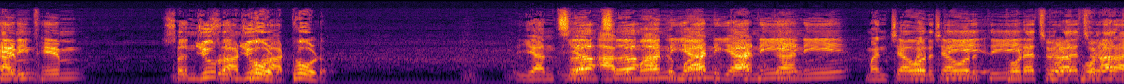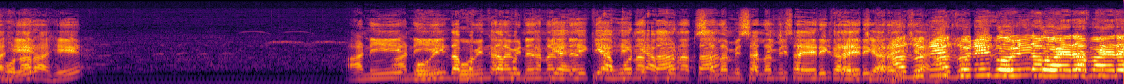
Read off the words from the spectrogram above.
साडी फेम संजू राठोड. राठोड. यांचं आगमन या ठिकाणी मंचावरती थोड्याच वेळात होणार होणार आहे. आणि गोविंद गोविंदांना विनंती आहे की आपण आता आता सलामी सलामी तयारी करायची अजूनही गोविंद बाहेर बाहेर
